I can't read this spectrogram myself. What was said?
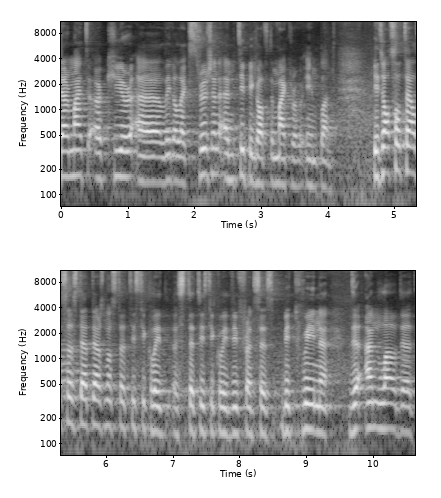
there might occur a little extrusion and tipping of the micro implant. It also tells us that there's no statistically, statistically differences between uh, the unloaded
